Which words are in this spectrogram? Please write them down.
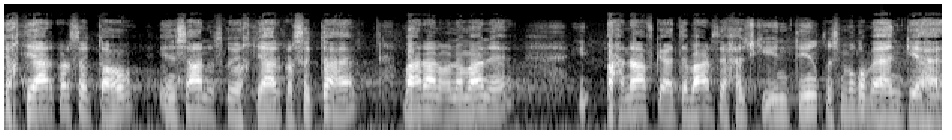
اختیار کر سکتا ہو، انسان اس کو اختیار کر سکتا ہے۔ بہرحال علماء نے احناف کے اعتبار سے حج کی ان تین قسموں کو بیان کیا ہے۔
